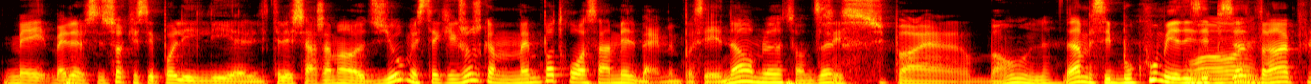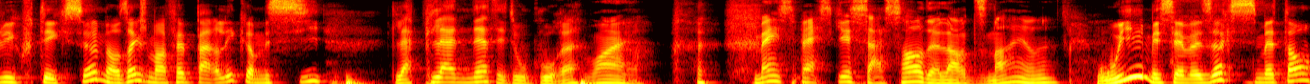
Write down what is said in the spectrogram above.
Mais, mais là, c'est sûr que c'est pas les, les- les téléchargements audio, mais c'était quelque chose comme même pas 300 000. Ben, même pas, c'est énorme, là, tu vas me dire. C'est super bon, là. Non, mais c'est beaucoup, mais il y a des Ouais, épisodes ouais. vraiment plus écoutés que ça. Mais on dirait que je m'en fais parler comme si la planète était au courant. Ouais. Ben, c'est parce que ça sort de l'ordinaire, là. Oui, mais ça veut dire que si, mettons,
